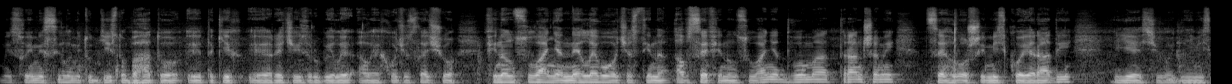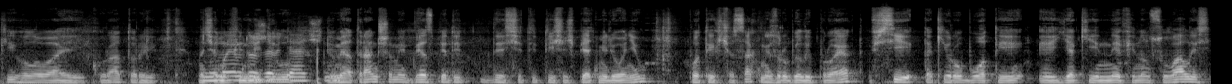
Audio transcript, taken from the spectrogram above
Ми своїми силами тут дійсно багато е, таких е, речей зробили, але хочу сказати, що фінансування не левова частина, а все фінансування двома траншами це гроші міської ради. Є сьогодні і міський голова, і куратори, і начальник фінвідділу двома траншами без 50 тисяч 5 мільйонів. По тих часах ми зробили проект. Всі такі роботи, е, які не фінансувались.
